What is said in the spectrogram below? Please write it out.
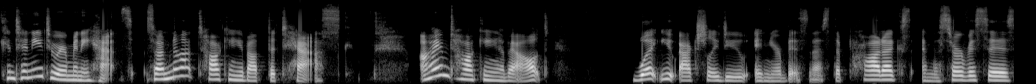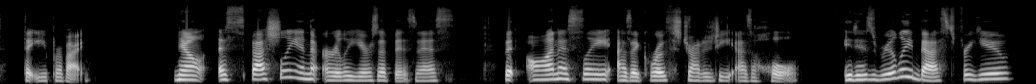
continue to wear many hats. So I'm not talking about the task. I'm talking about what you actually do in your business, the products and the services that you provide. Now, especially in the early years of business, but honestly, as a growth strategy as a whole, it is really best for you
